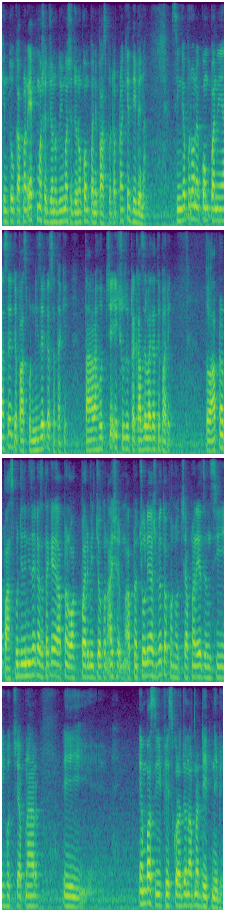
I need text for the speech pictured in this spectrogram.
কিন্তু আপনার এক মাসের জন্য, দুই মাসের জন্য কোম্পানি পাসপোর্ট আপনাকে দেবে না। সিঙ্গাপুরে অনেক কোম্পানি আছে যে পাসপোর্ট নিজের কাছে থাকে। তারা হচ্ছে এই সুযোগটা কাজে লাগাতে পারে। তো আপনার পাসপোর্ট যদি নিজের কাছে থাকে, আপনার ওয়ার্ক পারমিট যখন আসে, আপনার চলে আসবে, তখন হচ্ছে আপনার এজেন্সি হচ্ছে আপনার এই এম্বাসি ফেস করার জন্য আপনার ডেট নেবে,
